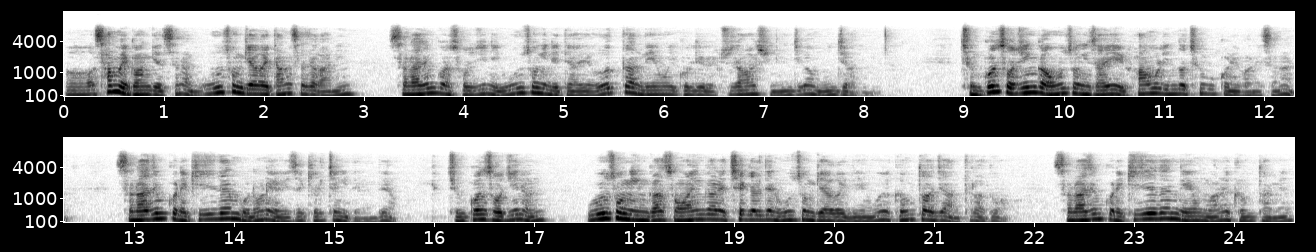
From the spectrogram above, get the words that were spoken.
어, 3의 관계에서는 운송계약의 당사자가 아닌 선화증권 소진이 운송인에 대하여 어떠한 내용의 권리를 주장할 수 있는지가 문제가 됩니다. 증권 소진과 운송인 사이의 화물 인도 청구권에 관해서는 선화증권에 기재된 문헌에 의해서 결정이 되는데요. 증권 소진은 운송인과 송화인 간에 체결된 운송계약의 내용을 검토하지 않더라도 선화증권에 기재된 내용만을 검토하면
